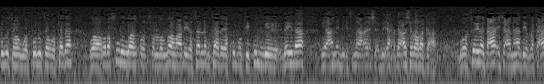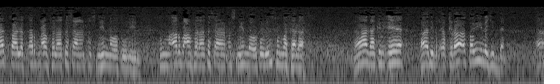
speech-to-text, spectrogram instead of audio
ثلثه وثلثه وكذا ورسول الله صلى الله عليه وسلم كان يقوم في كل ليلة يعني بإثنى عشر بإحدى عشر ركعة. وسئلت عائشة عن هذه الركعات قالت اربعا فلا تسأل عن حسنهن وطولهن ثم اربعا فلا تسأل عن حسنهن وطولهن ثم ثلاث. ها لكن إيه هذه قراءة طويلة جدا. ها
